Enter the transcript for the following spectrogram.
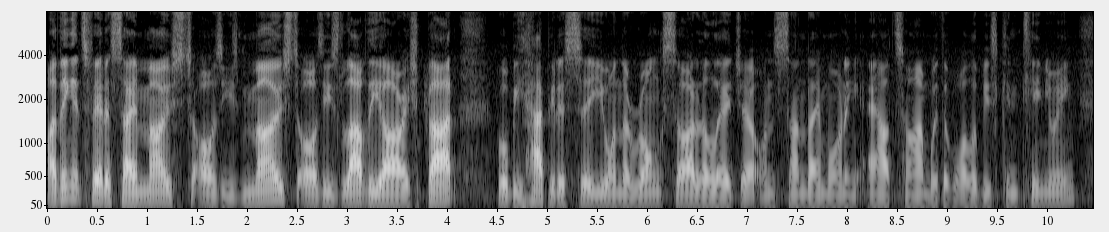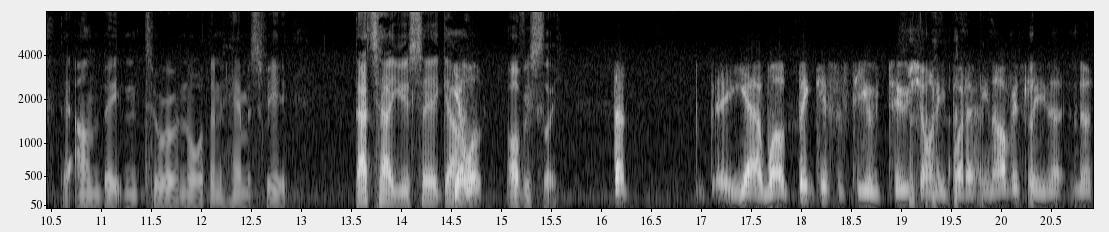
I think it's fair to say most Aussies, most Aussies love the Irish, but we'll be happy to see you on the wrong side of the ledger on Sunday morning, our time, with the Wallabies continuing their unbeaten tour of Northern Hemisphere. That's how you see it going, well- obviously. Uh, yeah, well, big kisses to you too, Shawnee. but I mean, obviously, n- n-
